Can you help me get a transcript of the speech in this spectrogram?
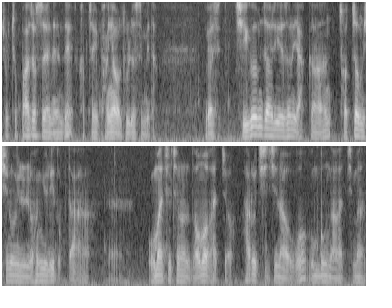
쭉쭉 빠졌어야 되는데 갑자기 방향을 돌렸습니다. 그러니까 지금 자리에서는 약간 저점 신호일 확률이 높다. 57,000원을 예, 넘어갔죠. 하루 지지 나오고 음봉 나왔지만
